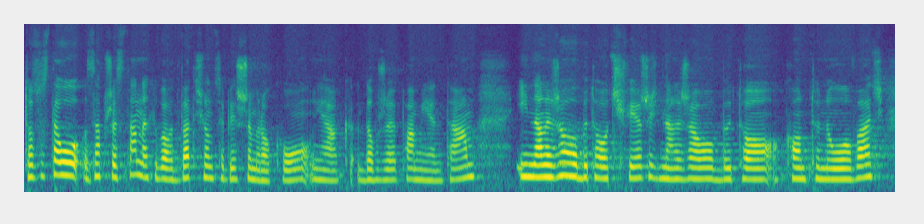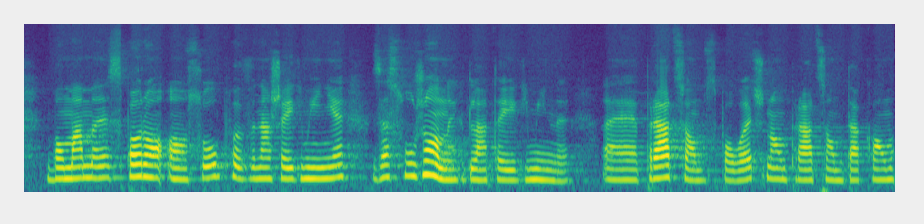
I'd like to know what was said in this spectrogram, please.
To zostało zaprzestane chyba w 2001 roku, jak dobrze pamiętam, i należałoby to odświeżyć, należałoby to kontynuować, bo mamy sporo osób w naszej gminie zasłużonych dla tej gminy pracą społeczną, pracą taką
